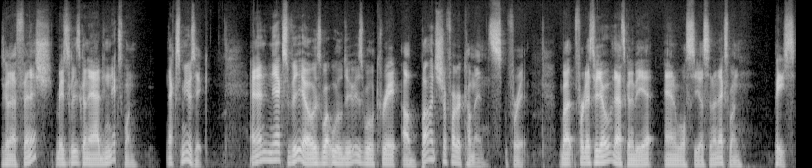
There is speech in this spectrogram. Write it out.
is gonna finish. Basically, it's gonna add the next one, next music. And then the next video is what we'll do is we'll create a bunch of other comments for it. But for this video, that's going to be it, and we'll see us in the next one. Peace.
